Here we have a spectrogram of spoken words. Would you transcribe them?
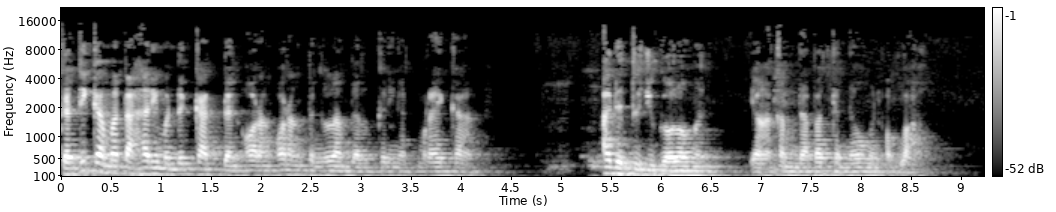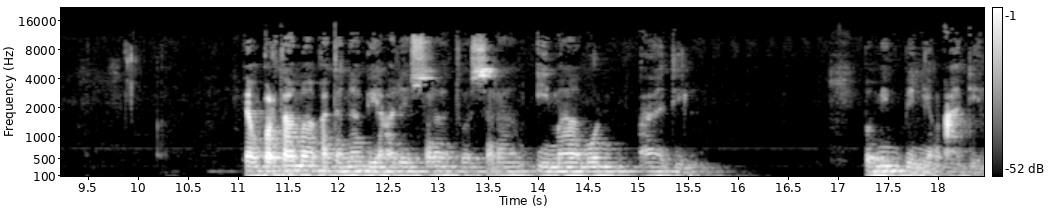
Ketika matahari mendekat dan orang-orang tenggelam dalam keringat mereka, ada tujuh golongan yang akan mendapatkan naungan Allah. Yang pertama kata Nabi Alaihissalam, imamun adil pemimpin yang adil.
